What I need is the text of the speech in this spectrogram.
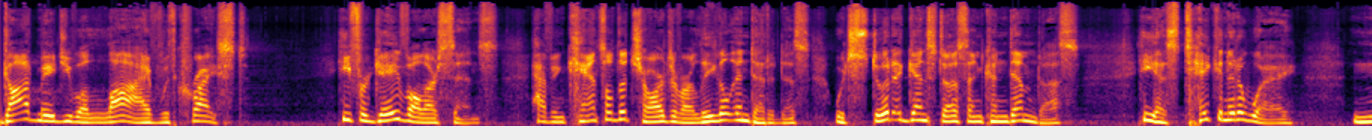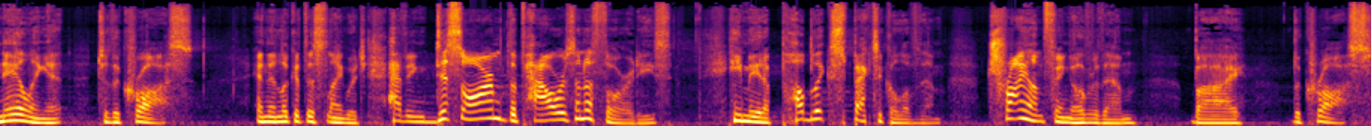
God made you alive with Christ. He forgave all our sins, having canceled the charge of our legal indebtedness, which stood against us and condemned us. He has taken it away, nailing it to the cross. And then look at this language. Having disarmed the powers and authorities, he made a public spectacle of them, triumphing over them by the cross.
